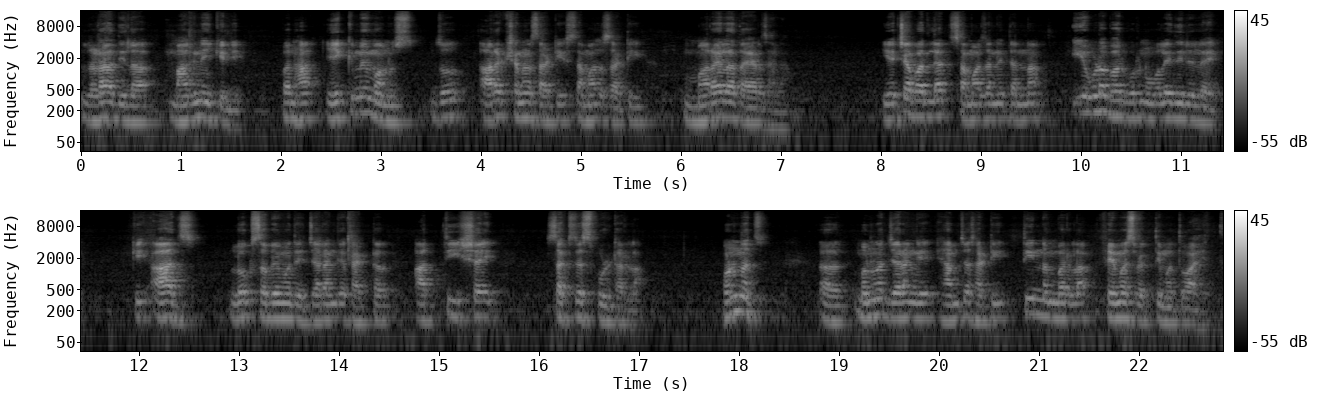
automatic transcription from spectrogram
लढा दिला मागणी केली. पण हा एकमेव माणूस जो आरक्षणासाठी समाजासाठी मरायला तयार झाला. याच्या बदल्यात समाजाने त्यांना एवढं भरभरून वलय दिलेलं आहे की आज लोकसभेमध्ये जरांगे फॅक्टर अतिशय सक्सेसफुल ठरला. म्हणूनच म्हणूनच जरांगे हे आमच्यासाठी तीन नंबरला फेमस व्यक्तिमत्व आहेत.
